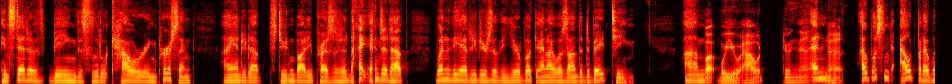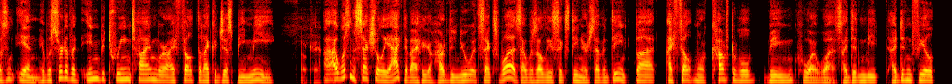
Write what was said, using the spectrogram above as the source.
instead of being this little cowering person, I ended up student body president. I ended up one of the editors of the yearbook, and I was on the debate team. Um, But were you out doing that? And-? I wasn't out, but I wasn't in. It was sort of an in between time where I felt that I could just be me. okay, I I wasn't sexually active. I hardly knew what sex was. I was only 16 or 17, but I felt more comfortable being who I was. I didn't need, I didn't feel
